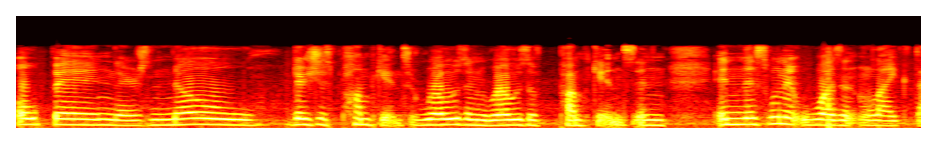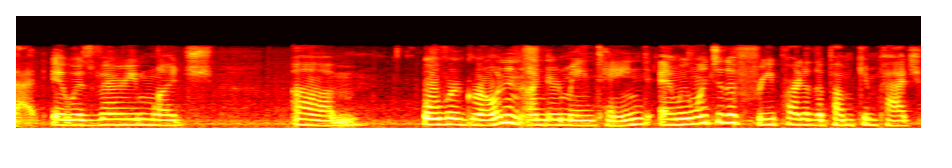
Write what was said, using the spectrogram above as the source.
open. There's no, there's just pumpkins, rows and rows of pumpkins. And in this one, it wasn't like that. It was very much um, overgrown and undermaintained. And we went to the free part of the pumpkin patch,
